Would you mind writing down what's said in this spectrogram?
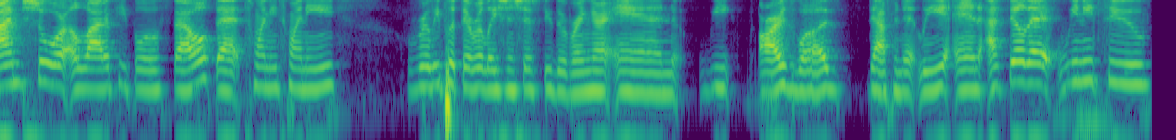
I'm sure a lot of people felt that 2020 really put their relationships through the wringer and we ours was definitely and I feel that we need to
